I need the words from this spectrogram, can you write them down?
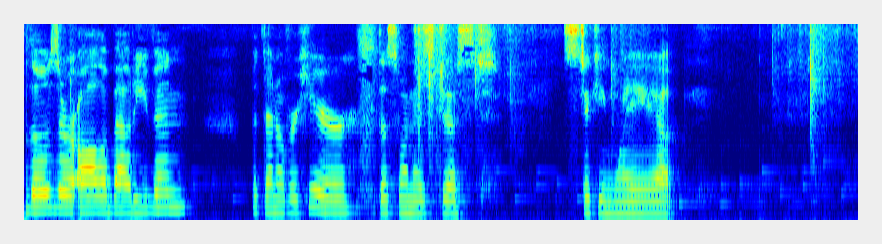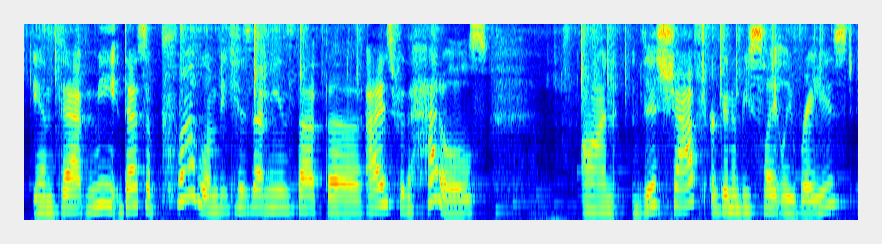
Those are all about even, but then over here, this one is just sticking way up. And that me that's a problem because that means that the eyes for the heddles on this shaft are going to be slightly raised,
